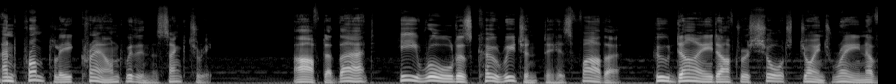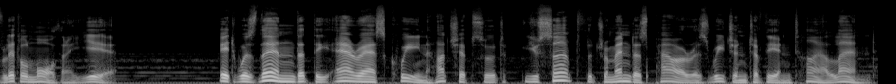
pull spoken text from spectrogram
and promptly crowned within the sanctuary. After that, he ruled as co regent to his father, who died after a short joint reign of little more than a year. It was then that the heiress queen Hatshepsut usurped the tremendous power as regent of the entire land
